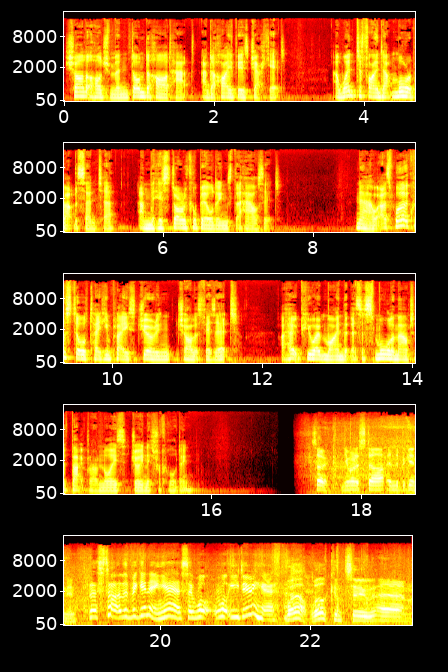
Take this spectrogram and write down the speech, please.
Charlotte Hodgman donned a hard hat and a high vis jacket and went to find out more about the centre and the historical buildings that house it. Now, as work was still taking place during Charlotte's visit, I hope you won't mind that there's a small amount of background noise during this recording. So, you want to start in the beginning? Let's start at the beginning, yeah. So, what, what are you doing here? Well, welcome to um,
